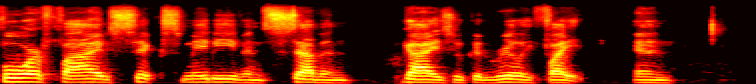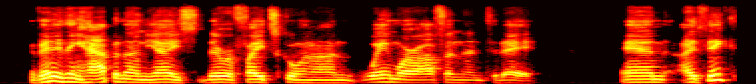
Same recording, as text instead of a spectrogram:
four, five, six, maybe even seven guys who could really fight. And if anything happened on the ice, there were fights going on way more often than today. And I think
